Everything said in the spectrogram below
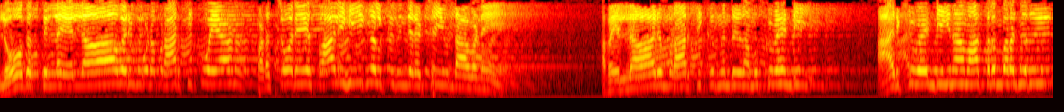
ലോകത്തുള്ള എല്ലാവരും കൂടെ പ്രാർത്ഥിക്കുകയാണ്. പടച്ചോനെ സാലിഹീങ്ങൾക്ക് നിന്റെ രക്ഷയുണ്ടാവണേ. അപ്പൊ എല്ലാവരും പ്രാർത്ഥിക്കുന്നുണ്ട് നമുക്ക് വേണ്ടി. ആർക്ക് വേണ്ടി നാ മാത്രം പറഞ്ഞത്?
